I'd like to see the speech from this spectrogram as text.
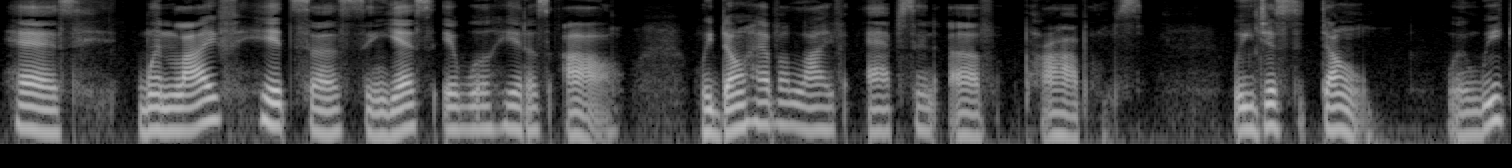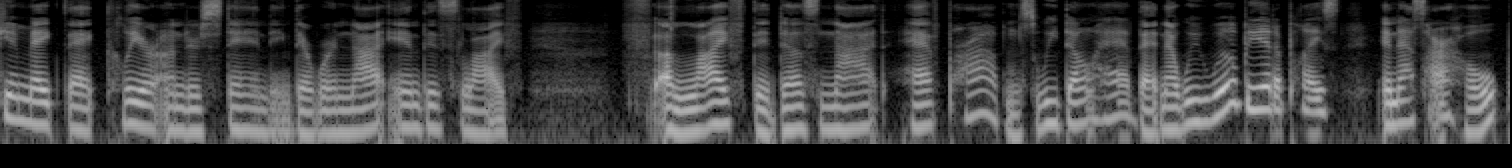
has when life hits us, and yes, it will hit us all. We don't have a life absent of problems. We just don't. When we can make that clear understanding that we're not in this life, a life that does not have problems. We don't have that. Now, we will be at a place, and that's our hope,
